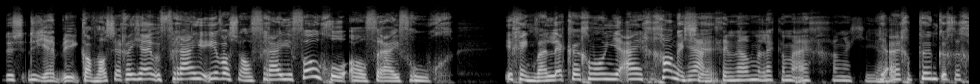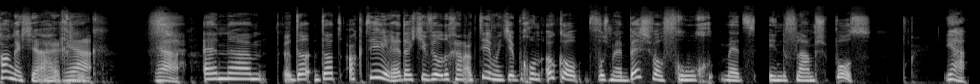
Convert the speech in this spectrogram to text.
Dus je, je kan wel zeggen dat jij een vrije, je was wel een vrije vogel al vrij vroeg. Je ging wel lekker gewoon je eigen gangetje. Ja, ik ging wel lekker mijn eigen gangetje. Ja. Je eigen punkige gangetje eigenlijk. ja. En ehm, dat, dat acteren, dat je wilde gaan acteren. Want je begon ook al volgens mij best wel vroeg met in de Vlaamse pot. ja,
